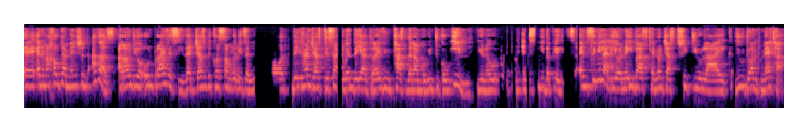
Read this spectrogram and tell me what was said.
uh, and Magauta mentioned others around your own privacy, that just because somebody mm. is a they can't just decide when they are driving past that I'm going to go in, you know, and, and see the place. And similarly, your neighbors cannot just treat you like you don't matter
